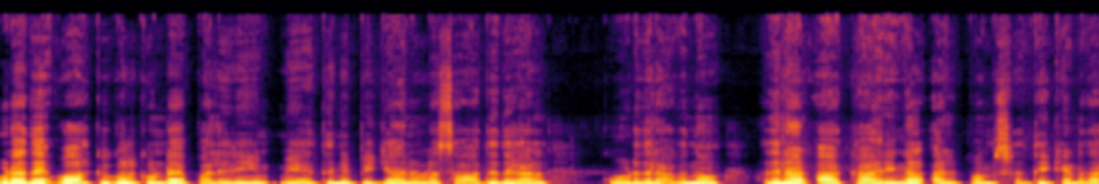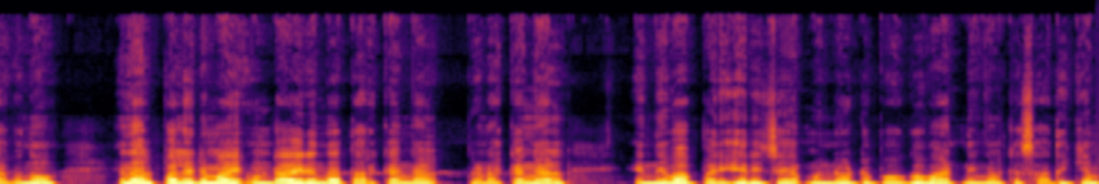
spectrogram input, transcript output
കൂടാതെ വാക്കുകൾ കൊണ്ട് പലരെയും വേദനിപ്പിക്കാനുള്ള സാധ്യതകൾ കൂടുതലാകുന്നു. അതിനാൽ ആ കാര്യങ്ങൾ അല്പം ശ്രദ്ധിക്കേണ്ടതാകുന്നു. എന്നാൽ പലരുമായി ഉണ്ടായിരുന്ന തർക്കങ്ങൾ പിണക്കങ്ങൾ എന്നിവ പരിഹരിച്ച് മുന്നോട്ട് പോകുവാൻ നിങ്ങൾക്ക് സാധിക്കും.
